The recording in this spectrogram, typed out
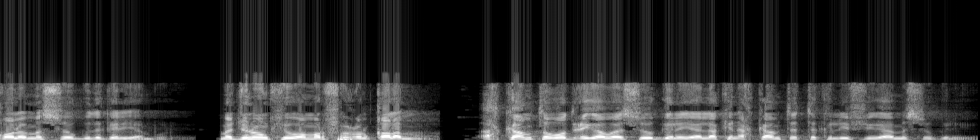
qolo ma soo gudagelayaan buuri majnuunkii waa marfuucu lqalam axkaamta wadciga waa soo gelayaa laakiin axkaamta takliifiga ma soo gelayo.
